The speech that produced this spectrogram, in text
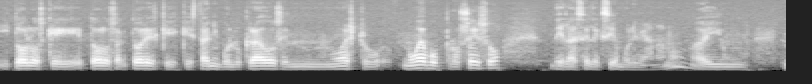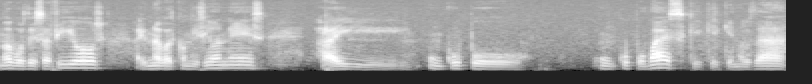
y todos los, que, todos los actores que, que están involucrados en nuestro nuevo proceso de la selección boliviana. ¿no? Hay nuevos desafíos, hay nuevas condiciones, hay un cupo un cupo más que, que- nos da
